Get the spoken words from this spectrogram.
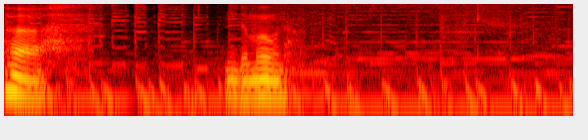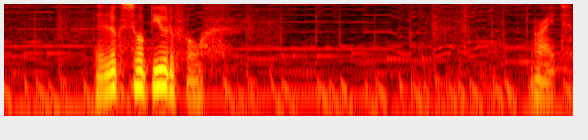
the moon. It looks so beautiful. Alright,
